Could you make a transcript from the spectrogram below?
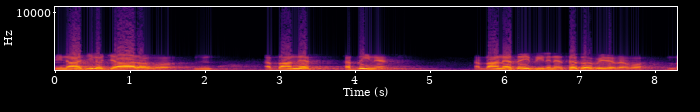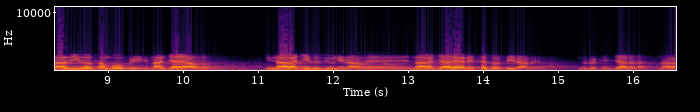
ဒီနာကြည့်လို့ကြားရတော့ကိုအပန်းနဲ့အသိနဲ့အပန်းနဲ့စိတ်ပြီးလေးနဲ့ဆက်သွယ်ပေးတဲ့သဘောအပန်းစီတော့ဆောင်ဖို့ပြီးအပန်းကြားရအောင်လို့ဒီနာကကျေးဇူးပြုနေတာပဲနာကကြားတဲ့ကနေဆက်သွယ်ပေးတာပဲသူတို့ထင်ကြရတာနာက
